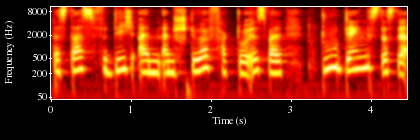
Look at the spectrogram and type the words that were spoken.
dass das für dich ein, ein Störfaktor ist, weil du denkst, dass, der,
